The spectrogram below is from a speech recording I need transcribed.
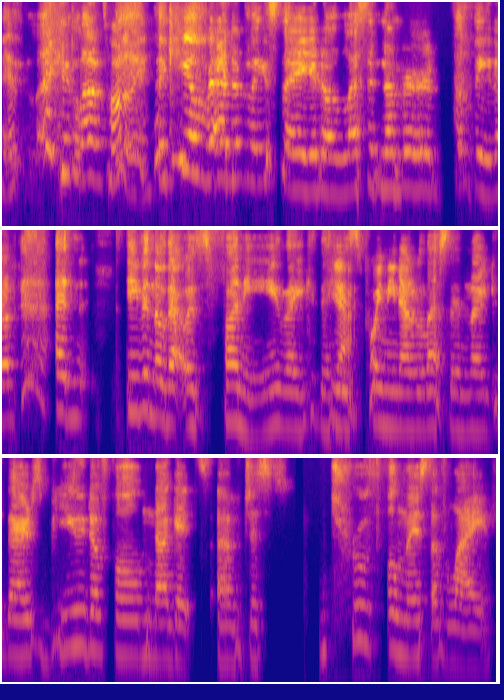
Yep. like, I love Totally. like he'll randomly say you know lesson number something and, and even though that was funny like he's Yeah. pointing out a lesson like there's beautiful nuggets of just truthfulness of life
